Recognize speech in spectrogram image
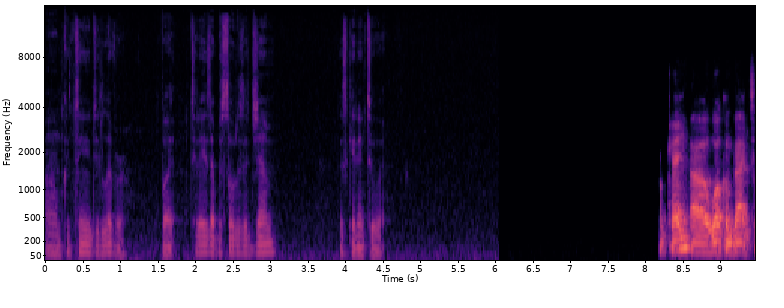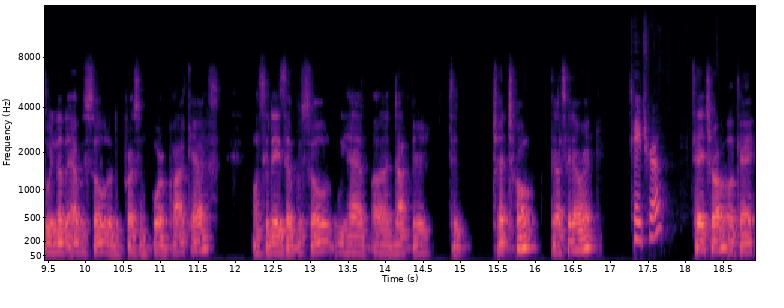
um, continue to deliver. But today's episode is a gem. Let's get into it. Okay, uh, welcome back to another episode of the Pressing Forward podcast. On today's episode, we have uh, Dr. Tetreault. Did I say that right? Tetreault. Tetreault. Okay.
